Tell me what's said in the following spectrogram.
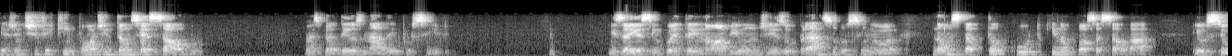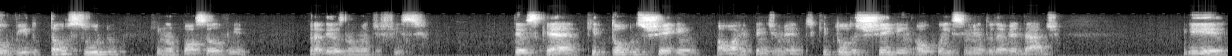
E a gente vê quem pode então ser salvo, mas para Deus nada é impossível. Isaías 59, 1 diz: O braço do Senhor não está tão curto que não possa salvar, e o seu ouvido tão surdo que não possa ouvir. Para Deus não é difícil. Deus quer que todos cheguem ao arrependimento, que todos cheguem ao conhecimento da verdade. E,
